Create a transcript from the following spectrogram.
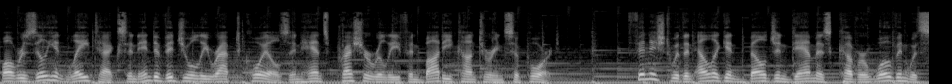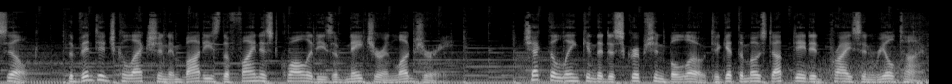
while resilient latex and individually wrapped coils enhance pressure relief and body contouring support. Finished with an elegant Belgian damask cover woven with silk, the vintage collection embodies the finest qualities of nature and luxury. Check the link in the description below to get the most updated price in real time.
